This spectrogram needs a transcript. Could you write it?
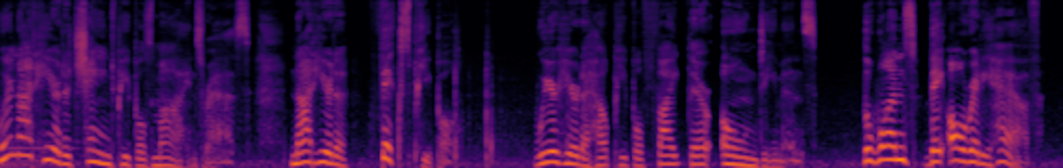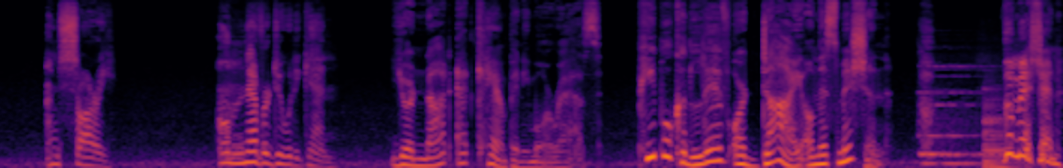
We're not here to change people's minds, Raz. Not here to fix people. We're here to help people fight their own demons. The ones they already have. I'm sorry. I'll never do it again. You're not at camp anymore, Raz. People could live or die on this mission. the mission!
